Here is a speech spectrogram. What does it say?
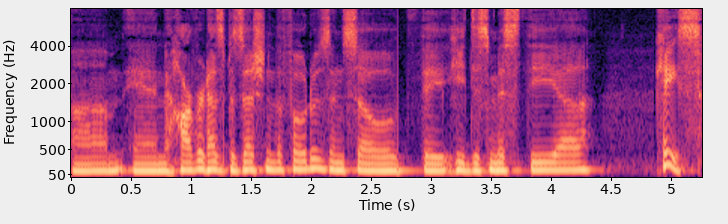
Um, and Harvard has possession of the photos, and so they, he dismissed the uh, case.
